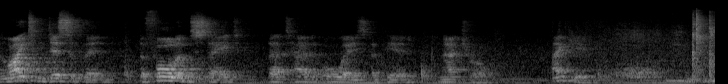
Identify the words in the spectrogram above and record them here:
enlightened discipline the fallen state that had always appeared natural. Thank you.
